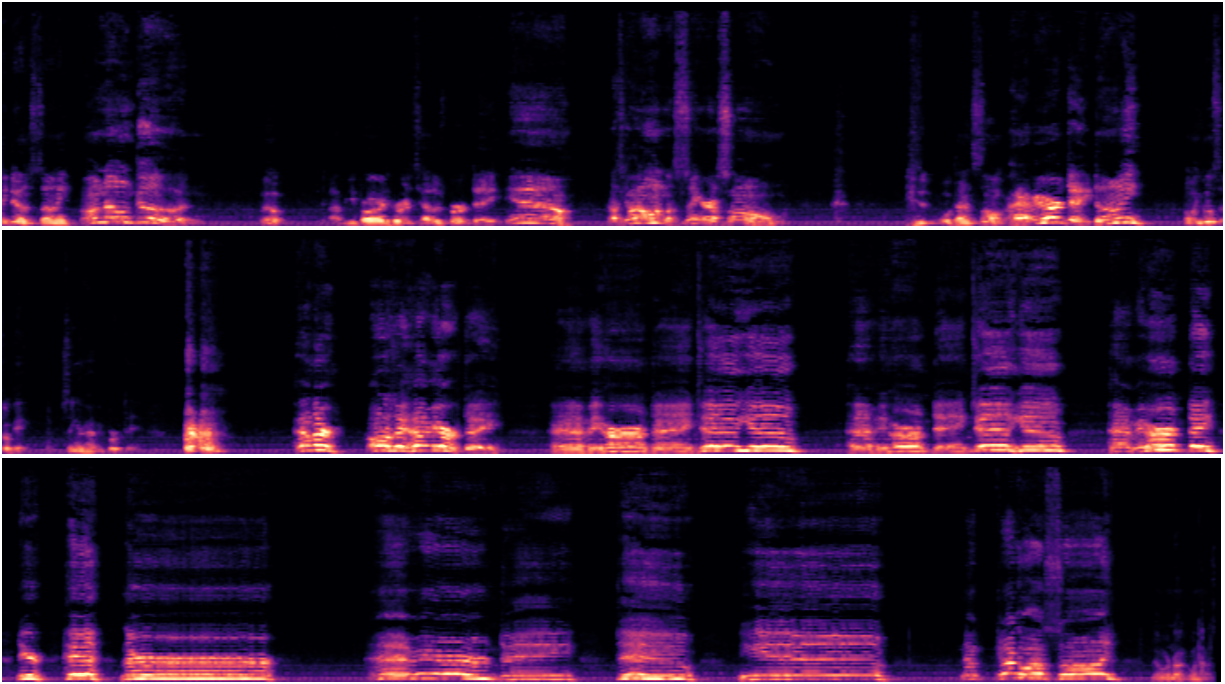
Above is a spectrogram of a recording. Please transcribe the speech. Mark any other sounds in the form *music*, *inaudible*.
How you doing, Sunny? I'm doing good. Well, you probably heard it's Heather's birthday. Yeah, I was going on to sing her a song. *laughs* what kind of song? Happy birthday, Donnie. Oh, you want to? Okay, sing her happy birthday. *clears throat* Heather, I want to say happy birthday. Happy birthday to you. Happy birthday to you. Happy birthday, dear Heather. you. Now, can I go outside? No, we're not going outside.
